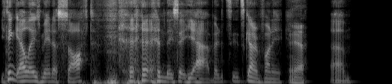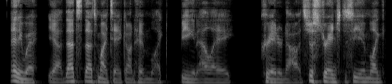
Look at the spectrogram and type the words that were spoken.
you think LA's made us soft? and they say, yeah, but it's, it's kind of funny. yeah Um, anyway, yeah, that's that's my take on him, like being an LA creator now. It's just strange to see him like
